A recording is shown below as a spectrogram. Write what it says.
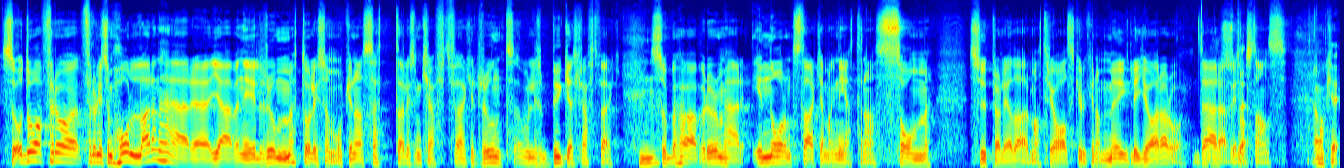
Så och då för att, för att liksom hålla den här eh, jäveln i rummet då liksom, och kunna sätta liksom kraftverket runt och liksom bygga ett kraftverk Mm. så behöver du de här enormt starka magneterna som supraledarmaterial skulle kunna möjliggöra. Då. Där är vi det. någonstans. Okej.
